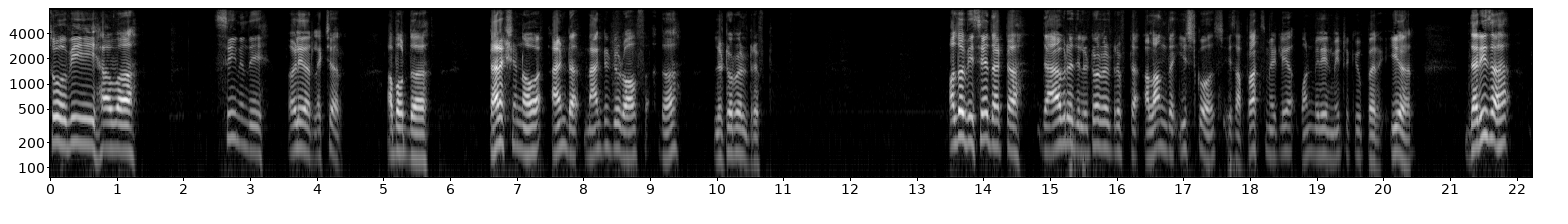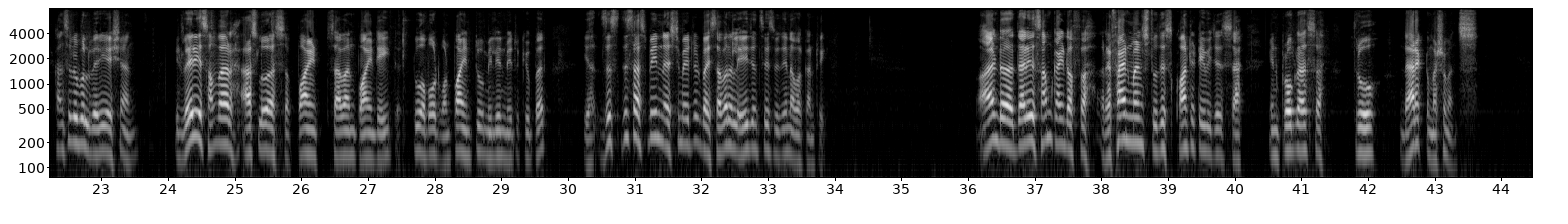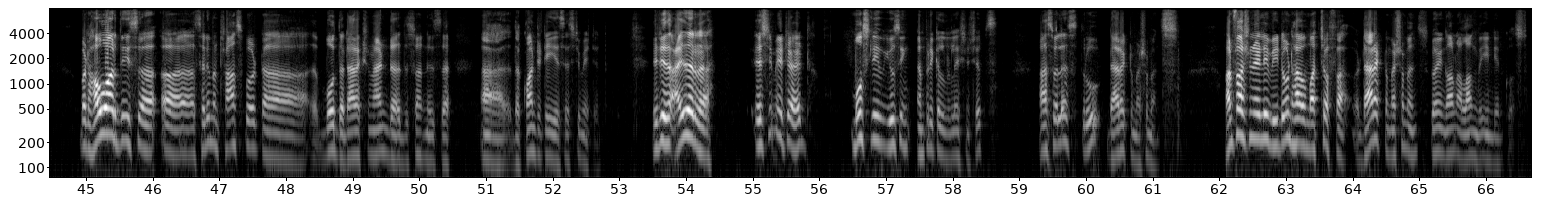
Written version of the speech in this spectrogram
So, we have uh, seen in the earlier lecture about the direction of and magnitude of the littoral drift. Although we say that uh, the average littoral drift along the east coast is approximately 1 million meter cube per year, there is a considerable variation. It varies somewhere as low as 0.7, 0.8 to about 1.2 million meter cube per year. This, this has been estimated by several agencies within our country and uh, there is some kind of uh, refinements to this quantity which is uh, in progress uh, through direct measurements. But how are these uh, uh, sediment transport both the direction and this one is the quantity is estimated. It is either estimated mostly using empirical relationships as well as through direct measurements. Unfortunately, we do not have much of uh, direct measurements going on along the Indian coast.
